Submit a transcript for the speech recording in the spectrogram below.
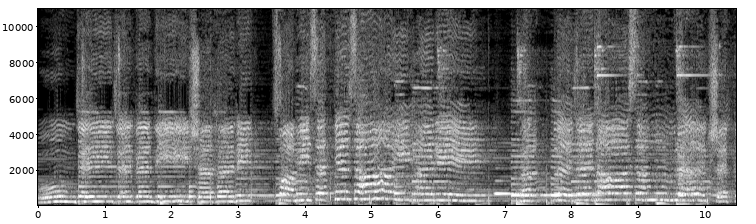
ॐ जय जगदीश हरे स्वामी सत्य साई हरे। भक्तजना संरक्षक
